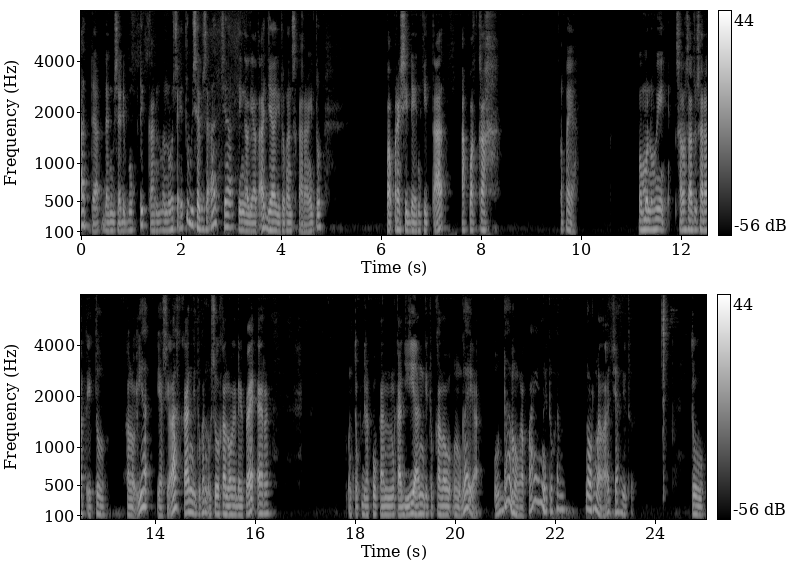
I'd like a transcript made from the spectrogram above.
ada dan bisa dibuktikan, menurut saya itu bisa-bisa aja, tinggal lihat aja gitu kan sekarang itu Pak Presiden kita apakah apa ya memenuhi salah satu syarat itu. Kalau iya ya silahkan gitu kan usulkan oleh DPR untuk dilakukan kajian gitu. Kalau enggak ya udah mau ngapain itu kan normal aja gitu. Tuh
